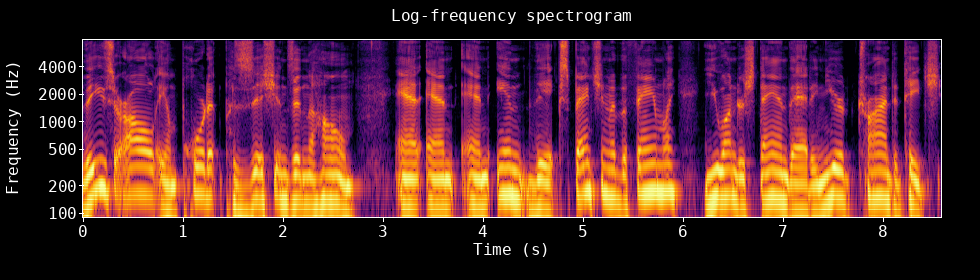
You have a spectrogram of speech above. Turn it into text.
These are all important positions in the home. And, and, and in the expansion of the family, you understand that, and you're trying to teach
